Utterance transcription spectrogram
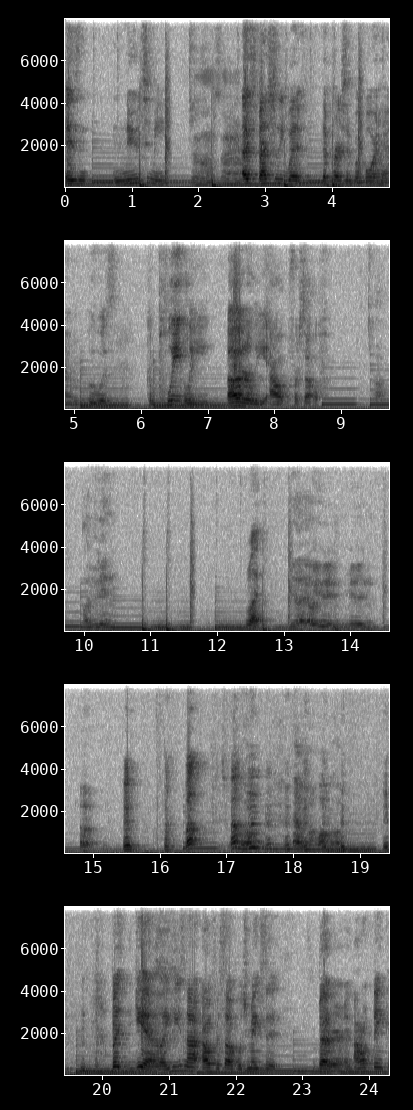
is new to me, That's what I'm saying. especially with the person before him who was completely utterly out for self. Oh, you didn't. What? You like, oh, you didn't. You didn't. Oh. Mm. Well, well, mm, mm, mm, That was my walk off. But yeah, like he's not out for self, which makes it better. And I don't think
